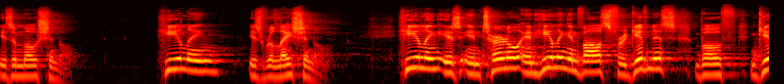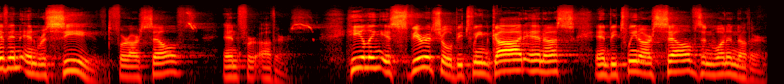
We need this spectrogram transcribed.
is emotional, healing is relational. Healing is internal, and healing involves forgiveness, both given and received for ourselves and for others. Healing is spiritual between God and us, and between ourselves and one another.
